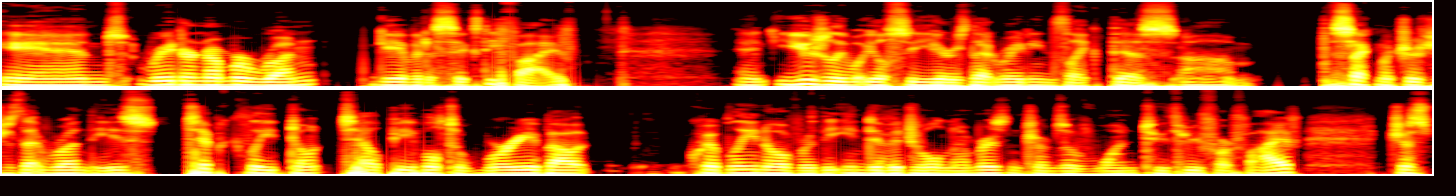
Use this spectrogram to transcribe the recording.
and rater number run gave it a 65. And usually what you'll see here is that ratings like this, um, the psychometricians that run these typically don't tell people to worry about quibbling over the individual numbers in terms of 1, 2, 3, 4, 5. Just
